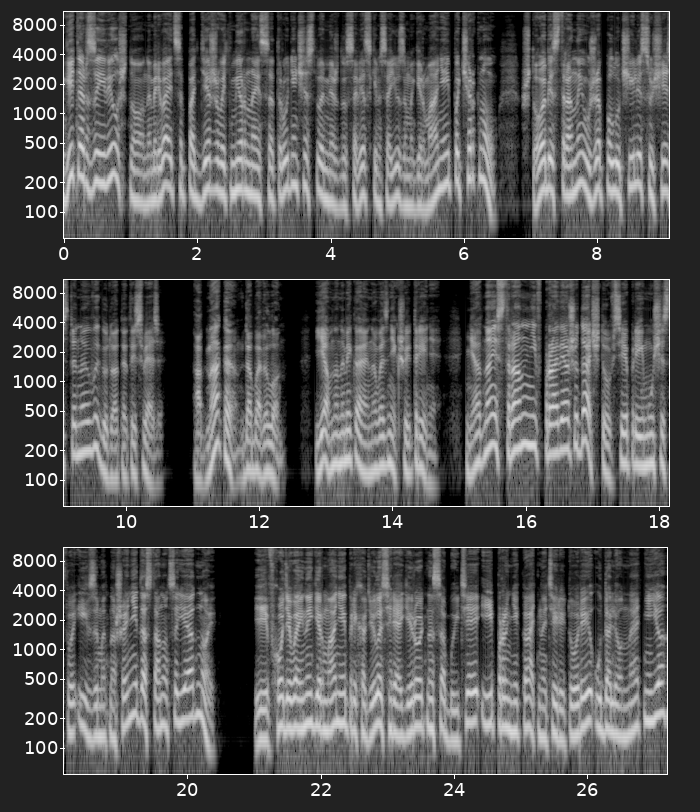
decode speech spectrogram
Гитлер заявил, что намеревается поддерживать мирное сотрудничество между Советским Союзом и Германией подчеркнул, что обе страны уже получили существенную выгоду от этой связи. «Однако», — добавил он, явно намекая на возникшие трения, ни одна из стран не вправе ожидать, что все преимущества их взаимоотношений достанутся ей одной. И в ходе войны Германии приходилось реагировать на события и проникать на территории, удаленные от нее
